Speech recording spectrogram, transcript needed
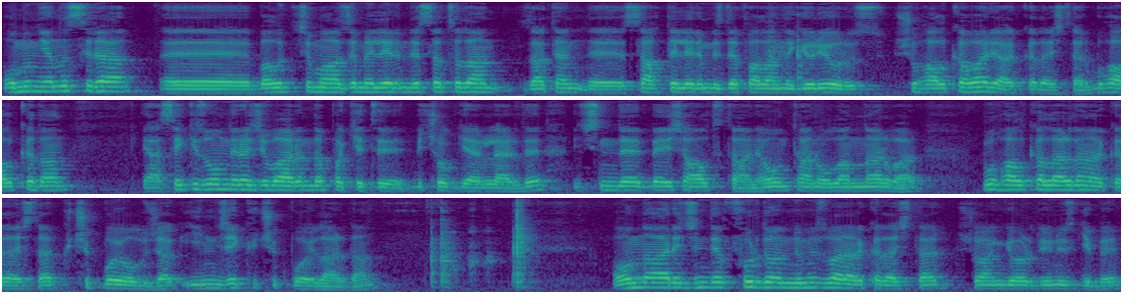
Onun yanı sıra e, balıkçı malzemelerinde satılan zaten e, sahtelerimizde falan da görüyoruz. Şu halka var ya arkadaşlar bu halkadan ya 8-10 lira civarında paketi birçok yerlerde. İçinde 5-6 tane 10 tane olanlar var. Bu halkalardan arkadaşlar küçük boy olacak. ince küçük boylardan. Onun haricinde fır döndüğümüz var arkadaşlar. Şu an gördüğünüz gibi.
